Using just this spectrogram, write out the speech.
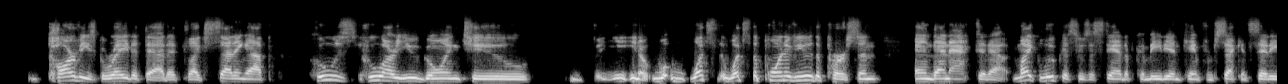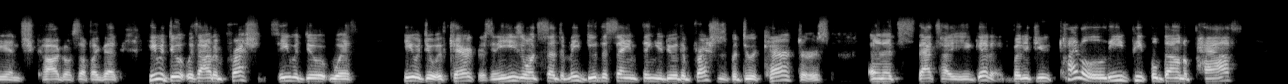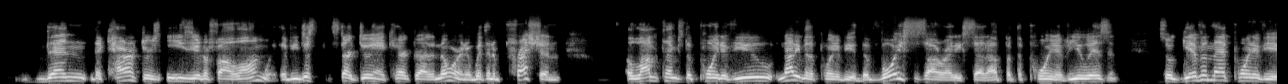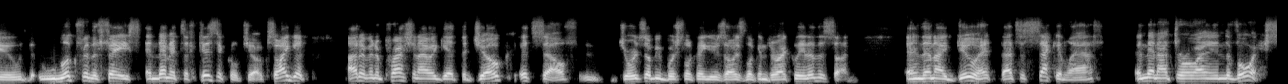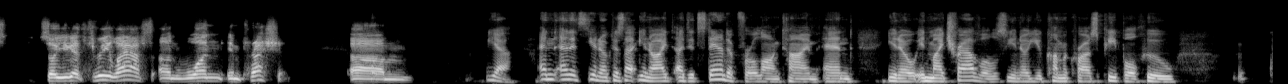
Carvey's great at that. It's like setting up who's who are you going to, you know, what's the, what's the point of view of the person, and then act it out. Mike Lucas, who's a stand-up comedian, came from Second City and Chicago and stuff like that. He would do it without impressions. He would do it with he would do it with characters. And he's once said to me, "Do the same thing you do with impressions, but do it characters." And it's that's how you get it. But if you kind of lead people down a path then the character is easier to follow along with. If you just start doing a character out of nowhere and with an impression, a lot of times the point of view, not even the point of view, the voice is already set up, but the point of view isn't. So give them that point of view, look for the face, and then it's a physical joke. So I get out of an impression, I would get the joke itself. George W. Bush looked like he was always looking directly into the sun. And then I do it. That's a second laugh. And then I throw in the voice. So you get three laughs on one impression. Um, yeah. And and it's you know because you know I, I did stand up for a long time and you know in my travels you know you come across people who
